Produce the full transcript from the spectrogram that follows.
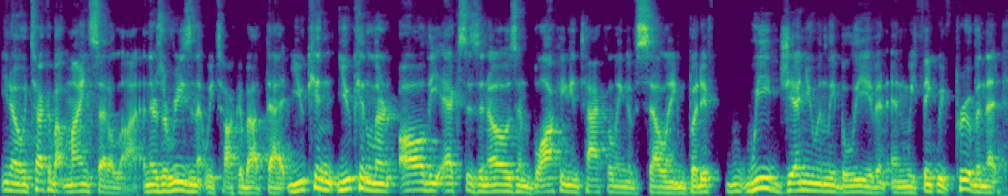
you know, we talk about mindset a lot, and there's a reason that we talk about that. You can you can learn all the X's and O's and blocking and tackling of selling, but if we genuinely believe and, and we think we've proven that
